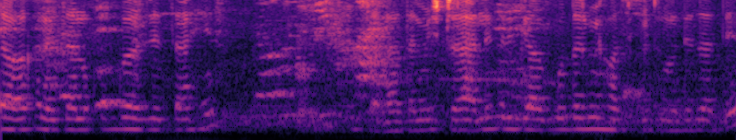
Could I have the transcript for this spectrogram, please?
दवाखान्यात जाणं खूप गरजेचं आहे. चला आता मिस्टर आले तरी की अगोदर मी हॉस्पिटलमध्ये जाते.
